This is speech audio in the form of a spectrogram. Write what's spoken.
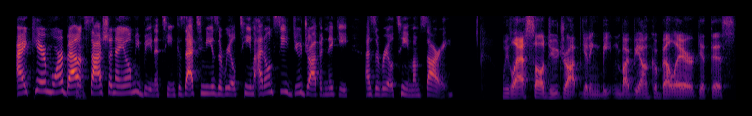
I care more about yeah. Sasha and Naomi being a team because that to me is a real team. I don't see Doudrop and Nikki as a real team. I'm sorry. We last saw Doudrop getting beaten by Bianca Belair. Get this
